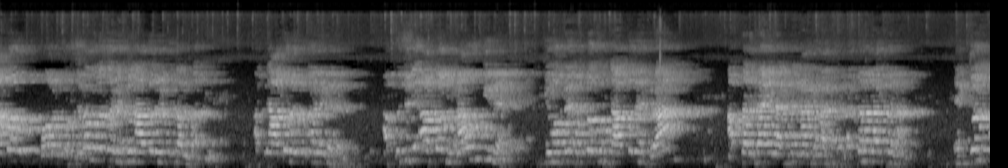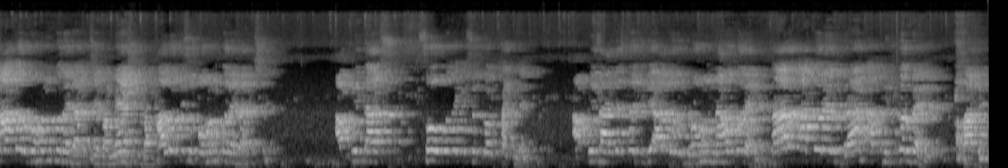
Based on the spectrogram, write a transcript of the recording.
আদর বহন করছে। বা মনে একজন আদরের দোকানদার আপনি আদরের দোকানে গেলেন। আপনি যদি আদর নাও কিনেন কি হবে অন্তত আদরের গ্রাম আপনার গায়ে লাগবে না লাগবে না লাগবে না। একজন আদর বহন করে যাচ্ছে বা মেষ বা ভালো কিছু বহন করে যাচ্ছে, আপনি তার সৌবতে কিছুক্ষণ থাকলেন। আপনি তার কাছে যদি আদর গ্রহণ নাও করেন, তার আদরের গ্রাম আপনি করবেন, পাবেন।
